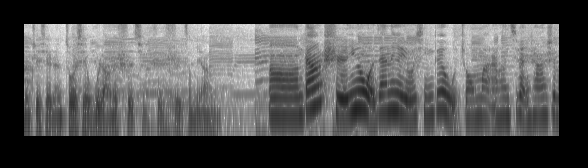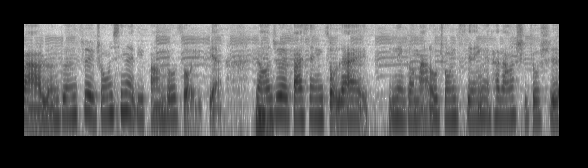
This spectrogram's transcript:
们这些人做一些无聊的事情？是是怎么样的？嗯，当时因为我在那个游行队伍中嘛，然后基本上是把伦敦最中心的地方都走一遍，然后就会发现你走在那个马路中间，因为他当时就是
